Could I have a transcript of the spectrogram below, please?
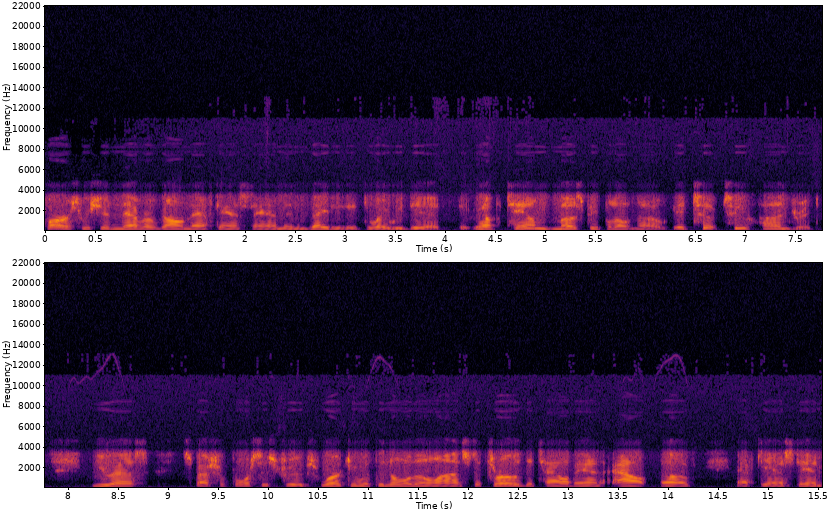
first. We should never have gone to Afghanistan and invaded it the way we did. Well, Tim, most people don't know it took 200 U.S special forces troops working with the Northern Alliance to throw the Taliban out of Afghanistan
